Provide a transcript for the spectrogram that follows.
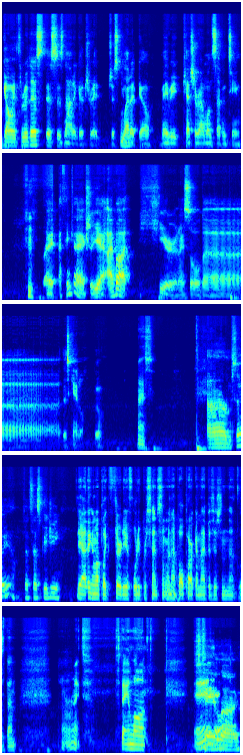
going through this, this is not a good trade. Just mm-hmm. let it go. Maybe catch around 117. Hmm. right. I think I actually, yeah, I bought here and I sold uh this candle. Boom. Nice. Um, so yeah, that's SPG. Yeah, I think I'm up like 30 or 40 percent somewhere in that ballpark in my position with them. All right. Staying long. And, Staying long.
